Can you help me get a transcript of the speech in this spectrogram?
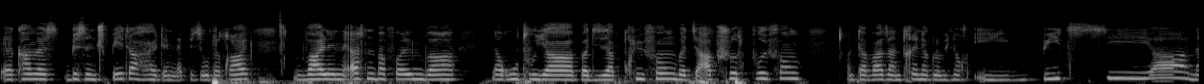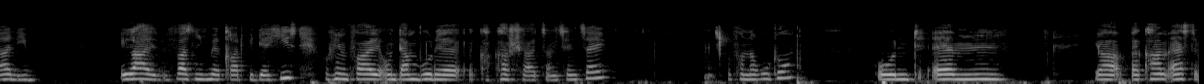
er kam erst ein bisschen später, halt in Episode 3. Weil in den ersten paar Folgen war Naruto ja bei dieser Prüfung, bei dieser Abschlussprüfung. Und da war sein Trainer, glaube ich, noch Ibiza. Nein, Ibiza Egal, ich weiß nicht mehr gerade, wie der hieß. Auf jeden Fall. Und dann wurde Kakashi als sein Sensei von Naruto. Und ähm, ja, er kam erst,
